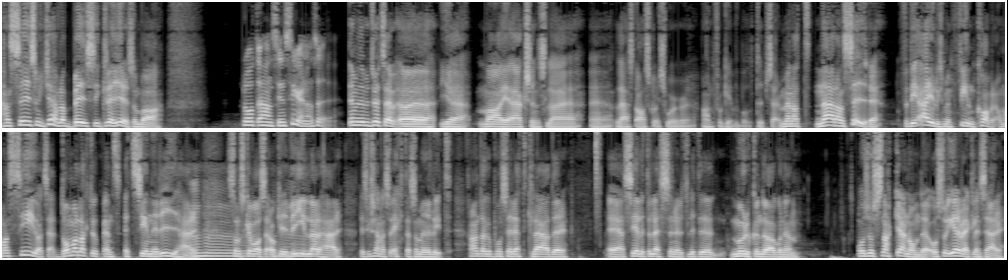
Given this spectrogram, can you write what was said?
han säger så jävla basic grejer som bara, Låter han sincere när han säger det? nej men du vet såhär, uh, yeah, my actions la, uh, last Oscars were unforgivable, typ såhär. Men att när han säger det, för det är ju liksom en filmkamera, och man ser ju att såhär, de har lagt upp en, ett sceneri här Mhm. som ska vara såhär, okej vi gillar det här, det ska kännas så äkta som möjligt. Han har tagit på sig rätt kläder, eh, ser lite ledsen ut, lite mörk under ögonen. Och så snackar han om det, och så är det verkligen så här.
